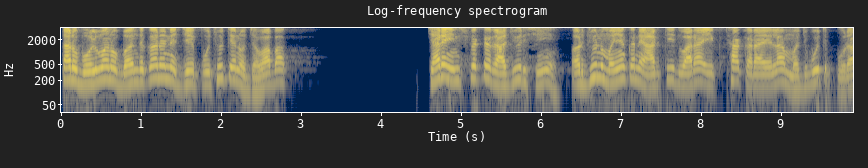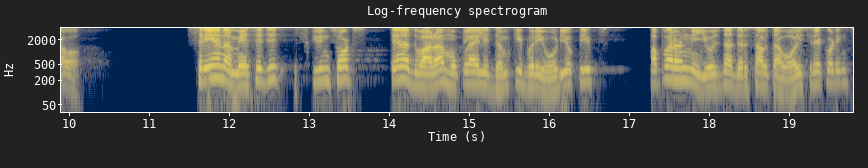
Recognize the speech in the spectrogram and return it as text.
તારું બોલવાનું બંધ કર અને જે પૂછું તેનો જવાબ આપ. જ્યારે ઇન્સ્પેક્ટર રાજવીર સિંહે અર્જુન મયંક અને આરતી દ્વારા એકઠા કરાયેલા મજબૂત પુરાવા શ્રેયાના મેસેજીસ, સ્ક્રીનશોટ્સ, તેના દ્વારા મોકલાયેલી ધમકીભરી ઓડિયો ક્લિપ્સ અપહરણની યોજના દર્શાવતા વોઇસ રેકોર્ડિંગ્સ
